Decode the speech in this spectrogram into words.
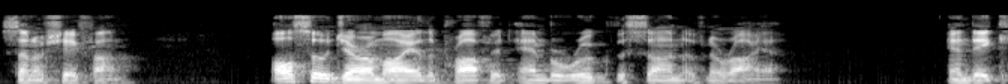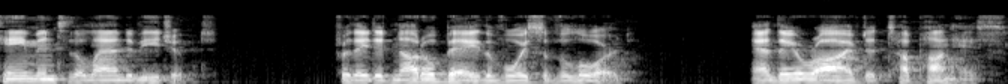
son of Shaphan, also Jeremiah the prophet and Baruch the son of Neriah. And they came into the land of Egypt, for they did not obey the voice of the Lord, and they arrived at Tahpanhes.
